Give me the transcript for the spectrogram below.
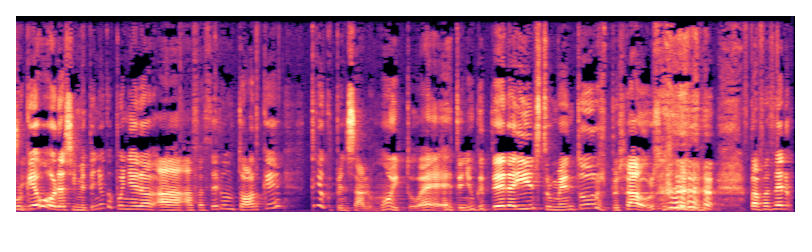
Porque sí. eu agora, se si me teño que poñer a, a facer un torque, teño que pensalo moito, eh? teño que ter aí instrumentos pesados para facer,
